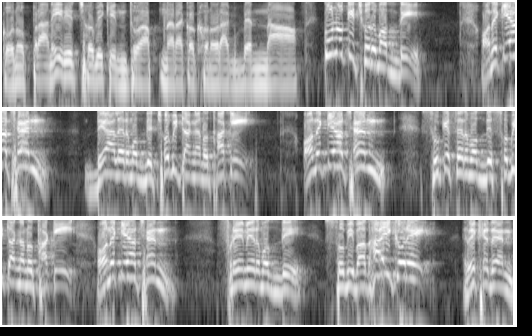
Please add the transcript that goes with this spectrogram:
কোনো প্রাণীর ছবি কিন্তু আপনারা কখনো রাখবেন না। কোনো কিছুর মধ্যে। অনেকে আছেন, দেয়ালের মধ্যে ছবি টাঙানো থাকে। অনেকে আছেন, সুকেসের মধ্যে ছবি টাঙানো থাকে। অনেকে আছেন, ফ্রেমের মধ্যে ছবি বাধাই করে। রেখে দেন,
